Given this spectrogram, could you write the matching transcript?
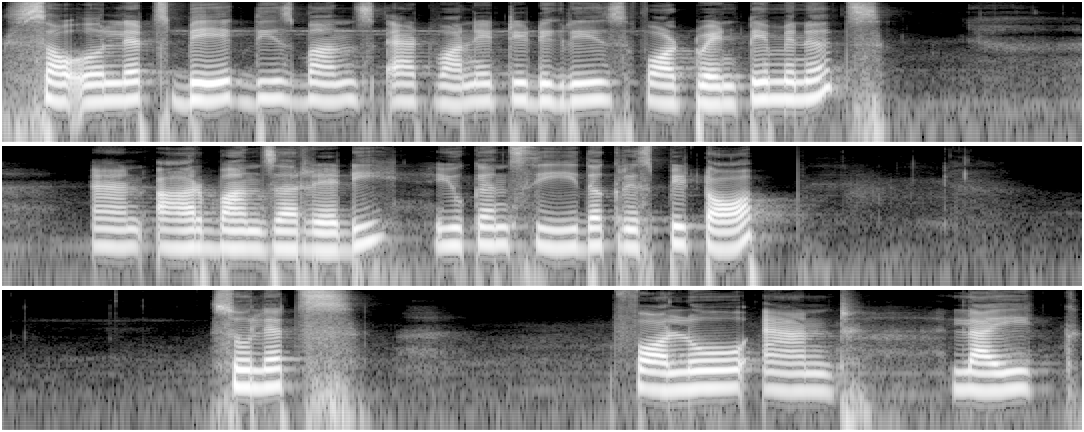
so uh, let's bake these buns at 180 degrees for 20 minutes. And our buns are ready. You can see the crispy top. So let's follow and like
